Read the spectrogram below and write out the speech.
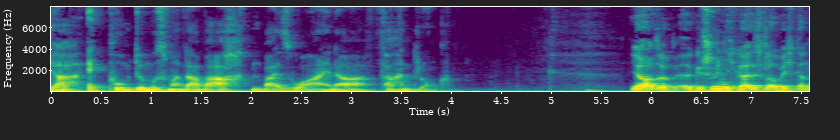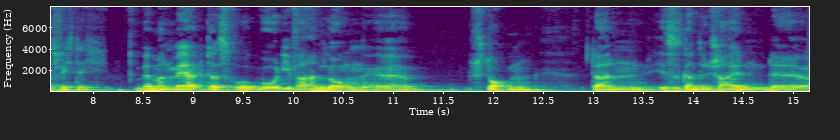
ja, Eckpunkte muss man da beachten bei so einer Verhandlung? Ja, also äh, Geschwindigkeit ist, glaube ich, ganz wichtig. Wenn man merkt, dass irgendwo die Verhandlungen äh, stocken, dann ist es ganz entscheidend, äh,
